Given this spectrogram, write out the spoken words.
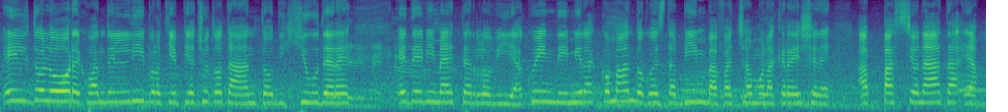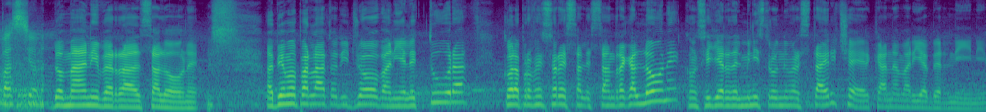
e il dolore quando il libro ti è piaciuto tanto di chiudere devi e devi metterlo via, quindi mi raccomando questa bimba facciamola crescere appassionata e appassionata. Domani verrà al salone. Abbiamo parlato di giovani e lettura con la professoressa Alessandra Gallone, consigliere del Ministro dell'Università e Ricerca Anna Maria Bernini.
